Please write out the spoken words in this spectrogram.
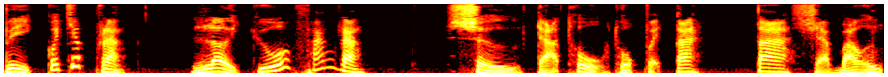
vì có chấp rằng lời Chúa phán rằng sự trả thù thuộc về ta, ta sẽ báo ứng.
